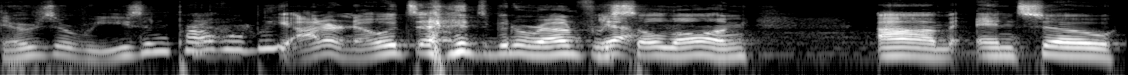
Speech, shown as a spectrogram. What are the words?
there's a reason probably? I don't know. It's it's been around for Yeah. so long. Um and so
